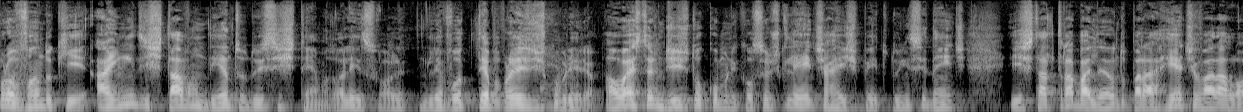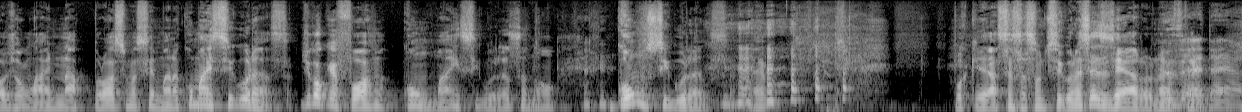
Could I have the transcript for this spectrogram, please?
provando que ainda estavam dentro dos sistemas. Olha isso, olha, levou tempo para eles é. descobrirem. A Western Digital comunicou seus clientes a respeito do incidente e está trabalhando para reativar a loja online na próxima semana com mais segurança. De qualquer forma, com mais segurança não, com segurança. Né? porque a sensação de segurança é zero, né? É, é,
